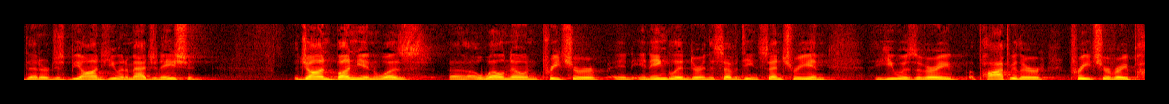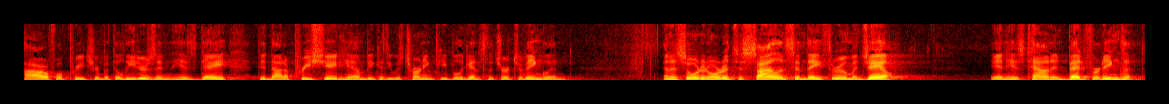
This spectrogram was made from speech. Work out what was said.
that are just beyond human imagination. John Bunyan was uh, a well known preacher in, in England during the 17th century, and he was a very popular preacher, very powerful preacher, but the leaders in his day did not appreciate him because he was turning people against the Church of England. And so, in order to silence him, they threw him in jail in his town in Bedford, England.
